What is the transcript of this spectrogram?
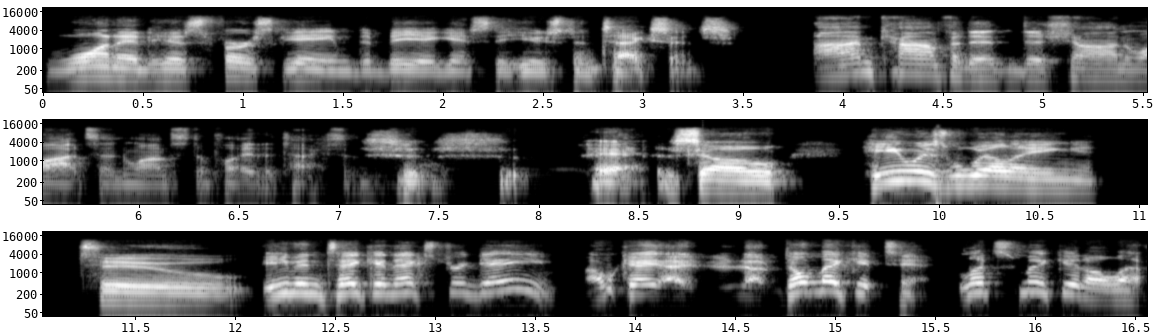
wanted his first game to be against the Houston Texans. I'm confident Deshaun Watson wants to play the Texans. Yeah. So he was willing to even take an extra game. Okay, don't make it 10. Let's make it 11.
